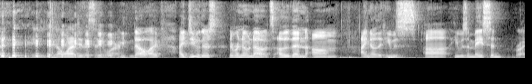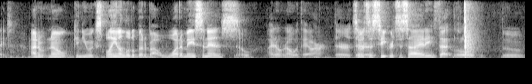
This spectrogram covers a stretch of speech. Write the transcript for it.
Get it. I get it. You, you don't want to do this anymore. no, I I do. There's there were no notes other than um I know that he was uh he was a mason. Right. I don't know. Can you explain a little bit about what a mason is? No, I don't know what they are. They're, So it's a secret society. It's that little. ooh,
